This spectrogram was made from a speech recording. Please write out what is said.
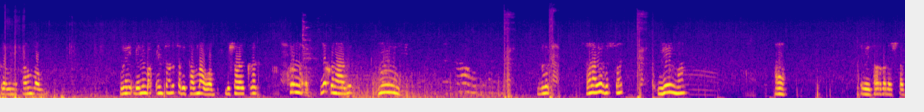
kıralım yatağımı da aldım. Burayı benim bak benim tane sarı var. Beş alarak kırak. Fırına yakın abi. Hmm. Dur. Sen hayırdır sen? Yüreğim lan. Ha. Evet arkadaşlar.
